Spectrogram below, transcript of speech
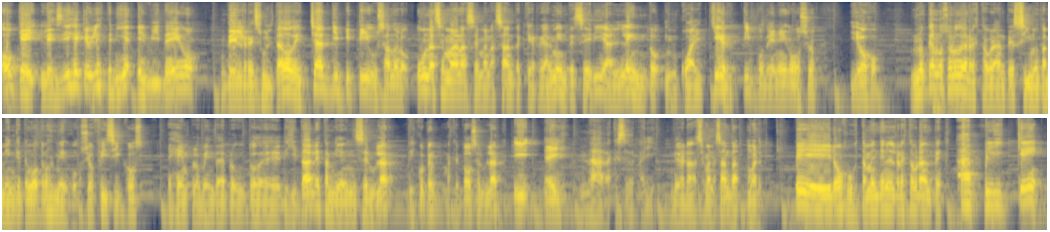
Ok, les dije que hoy les tenía el video del resultado de ChatGPT usándolo una semana, Semana Santa, que realmente sería lento en cualquier tipo de negocio. Y ojo, no te hablo solo de restaurantes, sino también que tengo otros negocios físicos. Ejemplo, venta de productos digitales, también celular, disculpen, más que todo celular. Y, hey, nada que se ve allí. De verdad, Semana Santa, muerto. Pero justamente en el restaurante apliqué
